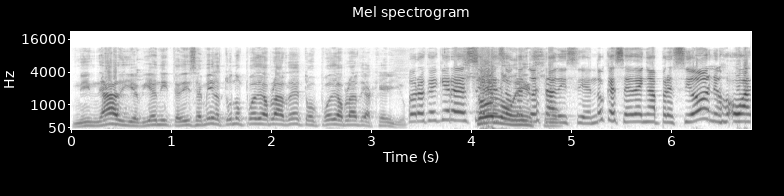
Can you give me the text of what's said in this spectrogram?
ni nadie viene y te dice, mira, tú no puedes hablar de esto, puedes hablar de aquello. ¿Pero qué quiere decir Solo eso que tú eso. estás diciendo? Que ceden a presiones o a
